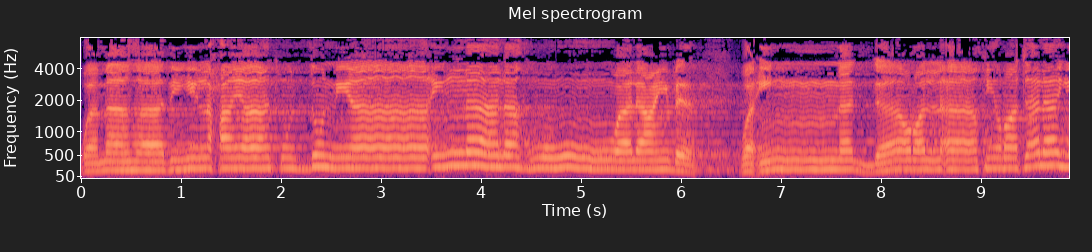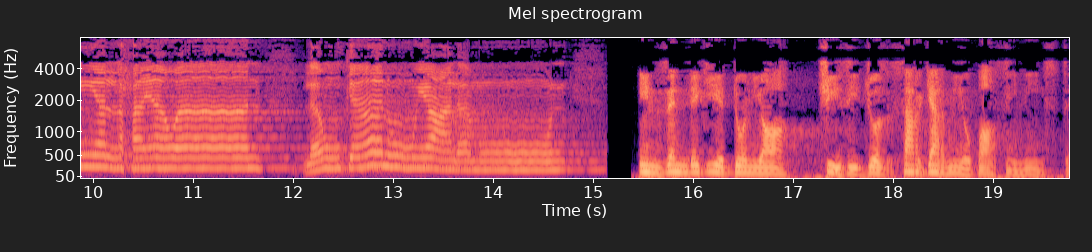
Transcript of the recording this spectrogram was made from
و ما هذه الحیات الدنیا الا لهو و لعب وإن الدار الآخرة لهي الحيوان لو كانوا يعلمون این زندگی دنیا چیزی جز سرگرمی و بازی نیست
